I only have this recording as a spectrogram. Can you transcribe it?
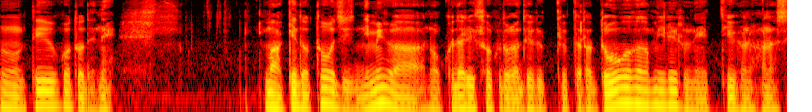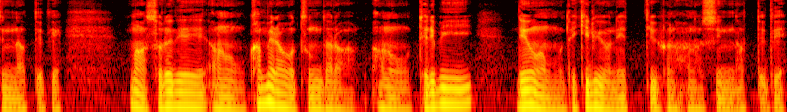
うんっていうことでね。まあけど当時2メガの下り速度が出るって言ったら動画が見れるねっていう風な話になっててまあそれであのカメラを積んだらあのテレビ電話もできるよねっていう風な話になってて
